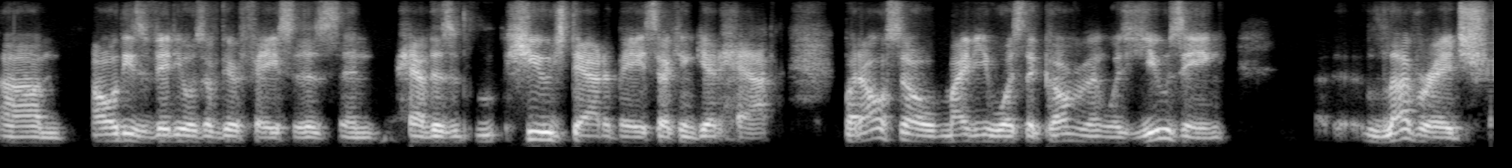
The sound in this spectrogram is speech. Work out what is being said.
um, all these videos of their faces and have this huge database that can get hacked. But also, my view was the government was using leverage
